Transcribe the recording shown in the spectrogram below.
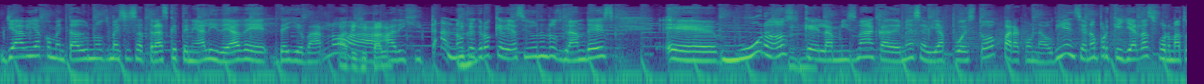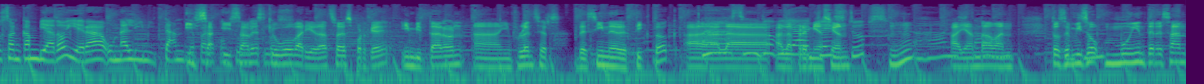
ya había comentado unos meses atrás que tenía la idea de, de llevarlo A a, digital. a digital, ¿no? Que creo que había sido uno de los grandes eh, muros que la misma academia se había puesto para con la audiencia, ¿no? Porque ya los formatos han cambiado y era una limitante Y, para sa- y sabes que hubo variedad, ¿sabes por qué? Invitaron a influencers de cine de TikTok a Ah, la, sí, a premiación. Ajá, Ahí andaban. Entonces me hizo muy interesante.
